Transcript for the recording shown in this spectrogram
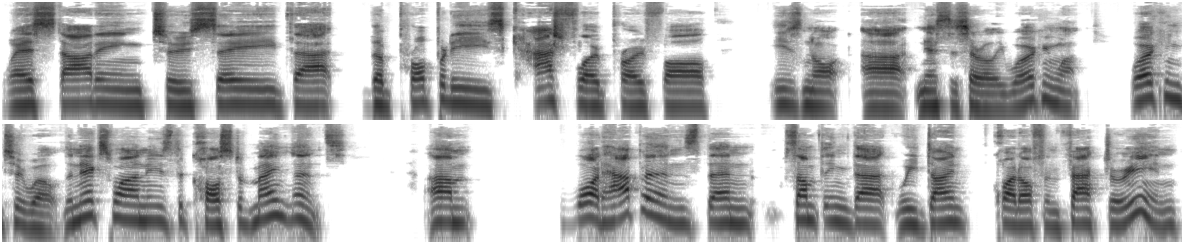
we're starting to see that the property's cash flow profile is not uh, necessarily working one working too well. The next one is the cost of maintenance. Um, what happens then? Something that we don't quite often factor in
